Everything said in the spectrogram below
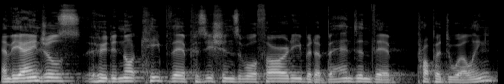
And the angels who did not keep their positions of authority but abandoned their proper dwelling,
